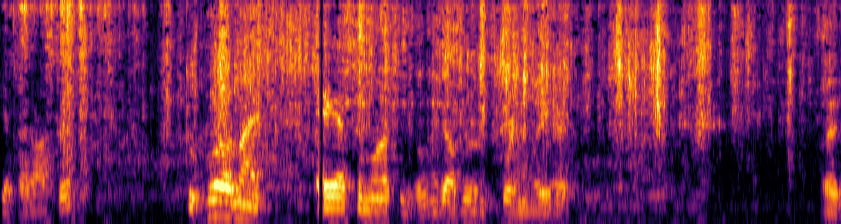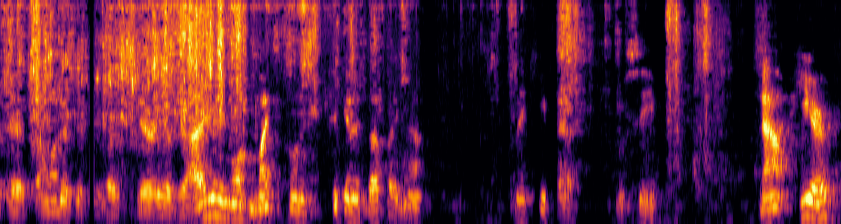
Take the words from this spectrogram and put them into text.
Get that off there. Who are my ASMR people? Maybe I'll do a recording later right there. I wonder if this is like stereo here. I even want microphone picking this up right now. Let me keep that. We'll see. Now here,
